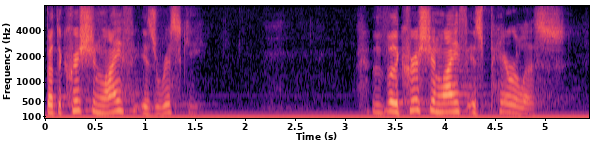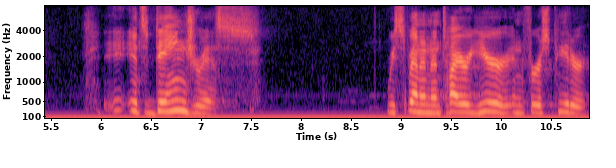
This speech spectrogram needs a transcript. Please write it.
But the Christian life is risky. The Christian life is perilous. It's dangerous. We spent an entire year in 1 Peter.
